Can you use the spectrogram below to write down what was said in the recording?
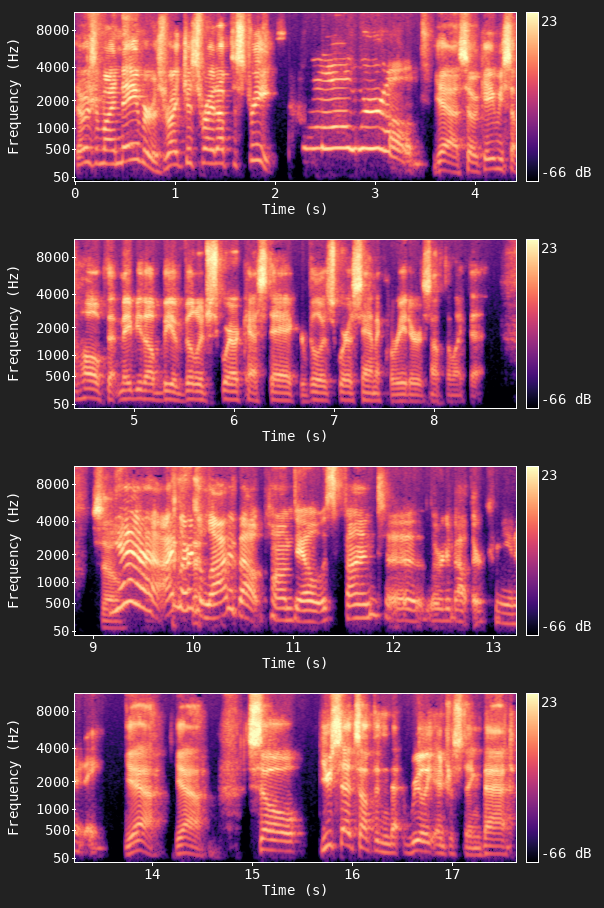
those are my neighbors, right? Just right up the street. Small world. Yeah. So it gave me some hope that maybe there'll be a Village Square Castaic or Village Square Santa Clarita or something like that. So yeah, I learned a lot about Palmdale. It was fun to learn about their community. Yeah, yeah. So you said something that really interesting that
